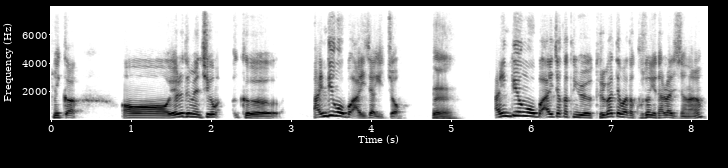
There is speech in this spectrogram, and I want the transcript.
그러니까, 어, 예를 들면 지금 그, 바인딩 오브 아이작 있죠? 네. 바인딩 오브 아이작 같은 경우에 들어갈 때마다 구성이 달라지잖아요?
